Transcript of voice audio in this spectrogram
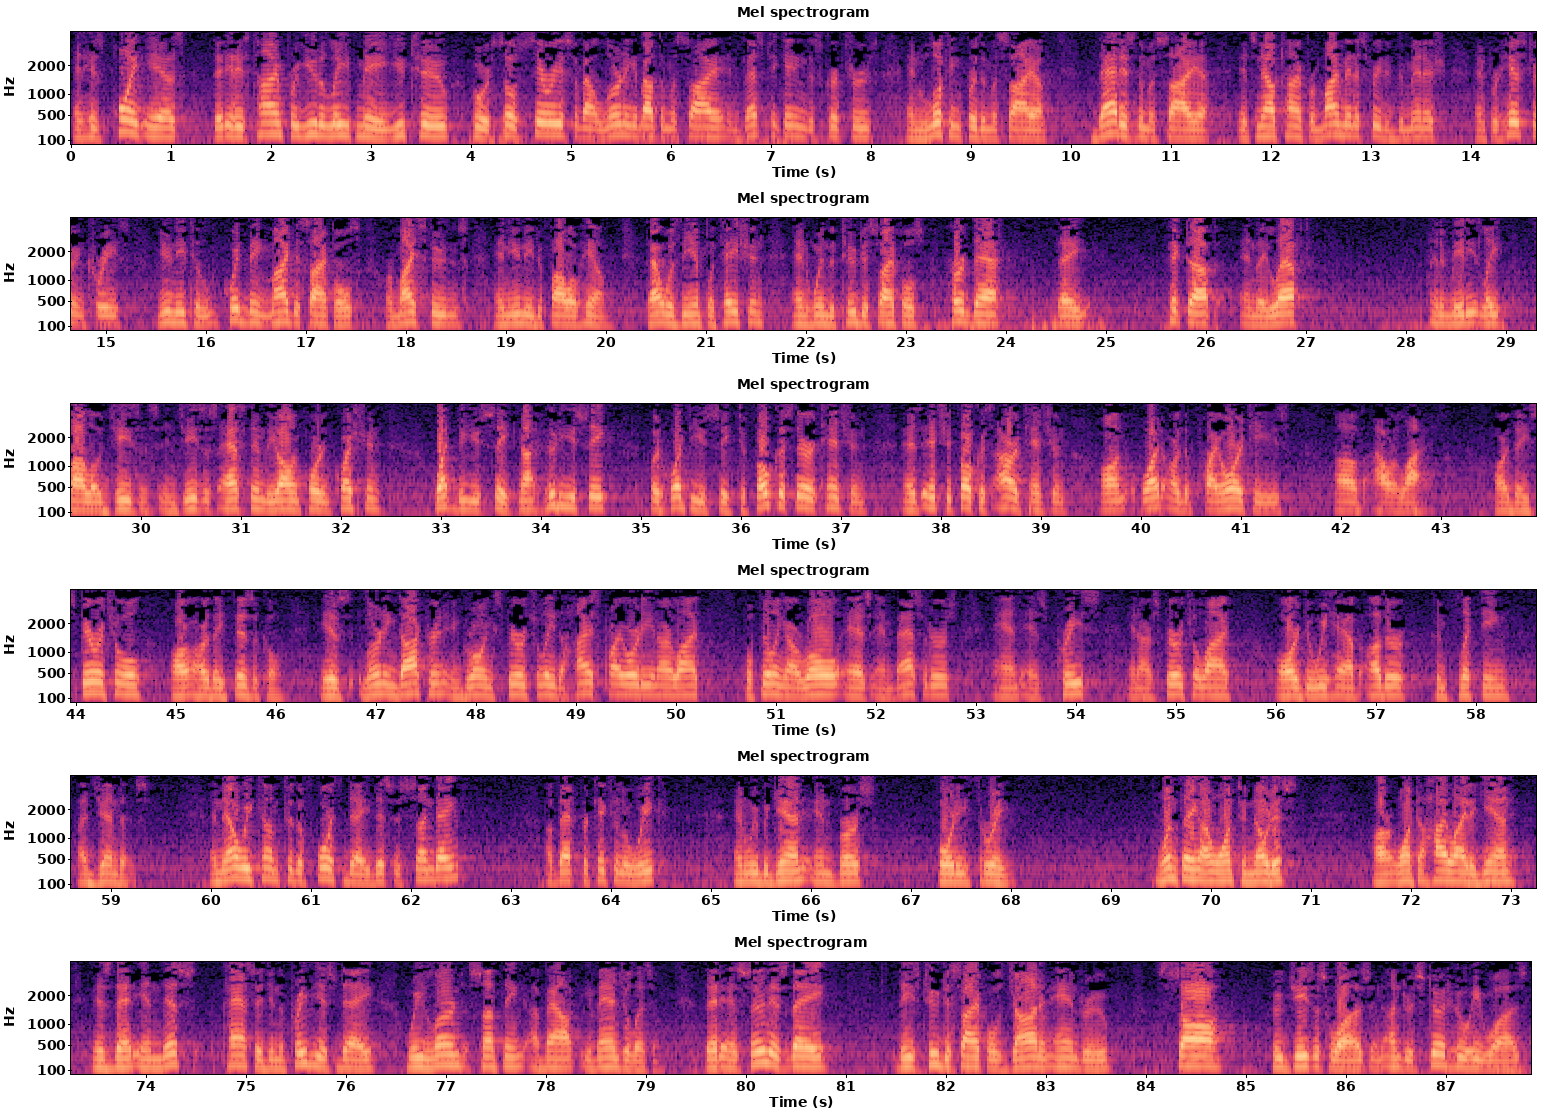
And his point is that it is time for you to leave me, you two who are so serious about learning about the Messiah, investigating the scriptures, and looking for the Messiah. That is the Messiah. It's now time for my ministry to diminish and for his to increase. You need to quit being my disciples or my students and you need to follow him. That was the implication. And when the two disciples heard that, they picked up and they left and immediately followed Jesus. And Jesus asked them the all important question, what do you seek? Not who do you seek, but what do you seek? To focus their attention as it should focus our attention on what are the priorities of our life. Are they spiritual or are they physical? Is learning doctrine and growing spiritually the highest priority in our life? Fulfilling our role as ambassadors and as priests in our spiritual life, or do we have other conflicting agendas? And now we come to the fourth day. This is Sunday of that particular week, and we begin in verse 43. One thing I want to notice, or want to highlight again, is that in this passage, in the previous day, we learned something about evangelism. That as soon as they these two disciples, John and Andrew, saw who Jesus was and understood who he was,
